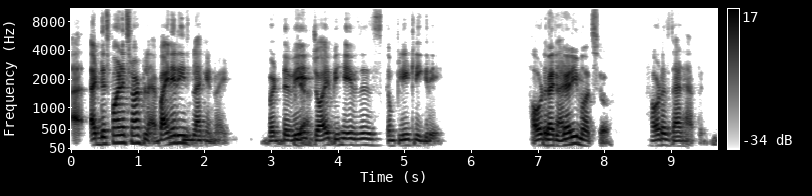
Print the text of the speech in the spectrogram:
at this point it's not black binary is black and white but the way Yeah. joi behaves is completely gray. How does very that very much so how does that happen?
